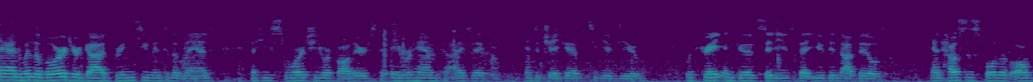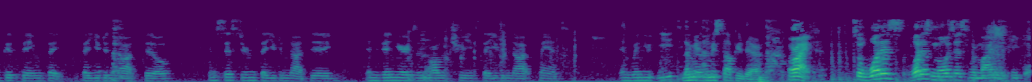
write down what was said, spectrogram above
And when the Lord your God brings you into the land that he swore to your fathers, to Abraham, to Isaac, and to Jacob, to give you, with great and good cities that you did not build, and houses full of all good things that, that you did not fill, and cisterns that you did not dig, and vineyards and olive trees that you did not plant. And when you eat, Let me let me stop you there. All right. So what is what is Moses reminding the people?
